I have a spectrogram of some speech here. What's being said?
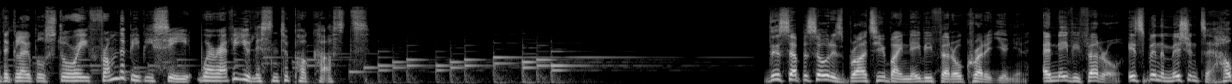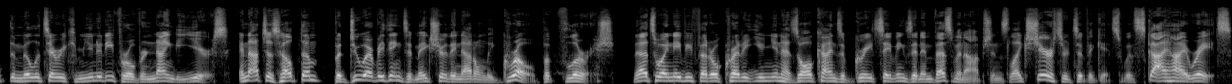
the global story from the BBC wherever you listen to podcasts. This episode is brought to you by Navy Federal Credit Union. At Navy Federal, it's been the mission to help the military community for over 90 years. And not just help them, but do everything to make sure they not only grow, but flourish. That's why Navy Federal Credit Union has all kinds of great savings and investment options like share certificates with sky high rates.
